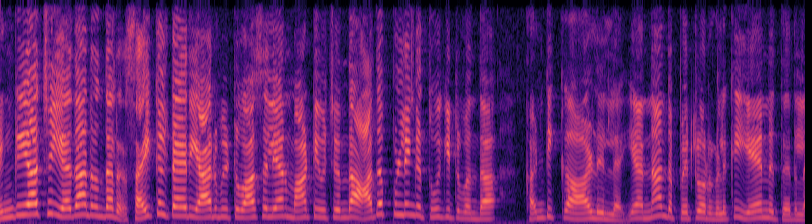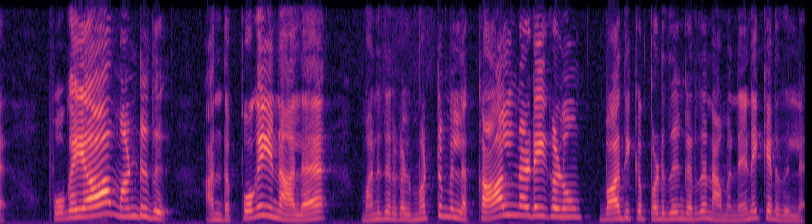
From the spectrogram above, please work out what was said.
எங்கேயாச்சும் ஏதாவது இருந்தாலும் சைக்கிள் டயர் யார் வீட்டு வாசலையான்னு மாட்டி வச்சுருந்தா அதை பிள்ளைங்க தூக்கிட்டு வந்தால் கண்டிக்க ஆள் இல்லை. ஏன்னா அந்த பெற்றோர்களுக்கு ஏன்னு தெரில புகையாக மண்டுது. அந்த புகையினால் மனிதர்கள் மட்டுமில்லை கால்நடைகளும் பாதிக்கப்படுதுங்கிறத நாம் நினைக்கிறது இல்லை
